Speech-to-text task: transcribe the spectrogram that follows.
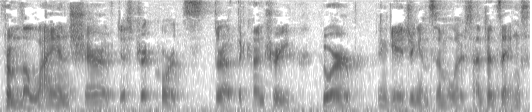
from the lion's share of district courts throughout the country who are engaging in similar sentencings,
